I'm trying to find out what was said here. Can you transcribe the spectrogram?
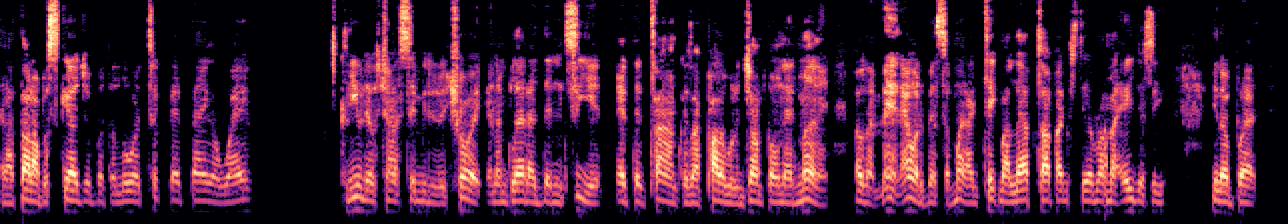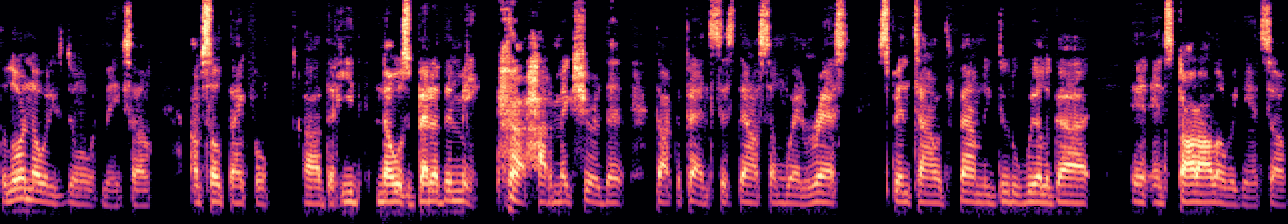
and I thought I was scheduled, but the Lord took that thing away and even they was trying to send me to Detroit, and I'm glad I didn't see it at that time because I probably would have jumped on that money. I was like, man, that would have been some money. I could take my laptop, I can still run my agency, you know. But the Lord know what He's doing with me, so I'm so thankful uh, that He knows better than me how to make sure that Dr. Patton sits down somewhere and rest, spend time with the family, do the will of God, and, and start all over again. So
